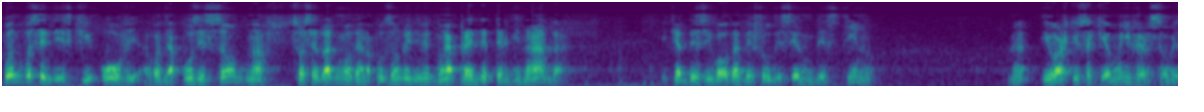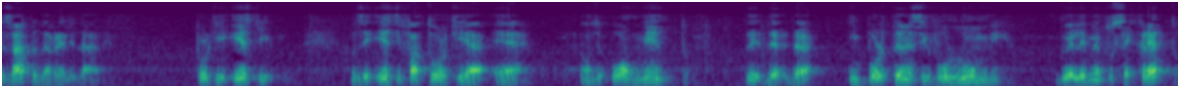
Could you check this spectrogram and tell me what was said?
quando você diz que houve dizer, a posição na sociedade moderna, a posição do indivíduo não é pré-determinada e que a desigualdade deixou de ser um destino, né, eu acho que isso aqui é uma inversão exata da realidade. Porque este, dizer, este fator que é, é dizer, o aumento da importância e volume do elemento secreto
